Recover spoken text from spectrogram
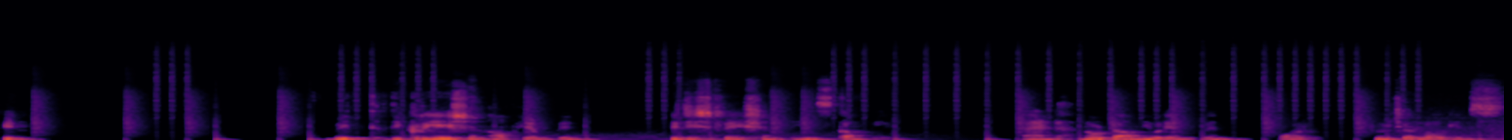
PIN. With the creation of MPIN, registration is complete. And note down your MPIN for future logins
